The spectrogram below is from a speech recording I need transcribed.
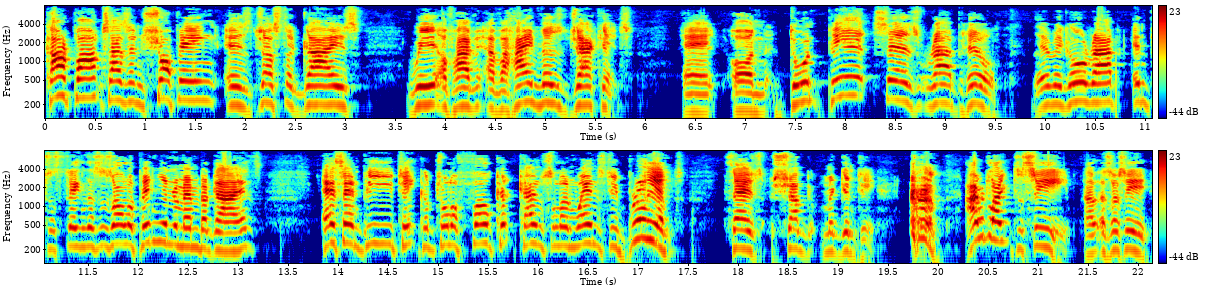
Car parks, as in shopping, is just a guy's way of having of a high vis jacket uh, on. Don't pay it, says Rab Hill. There we go, Rab. Interesting. This is all opinion, remember, guys. SNP take control of Falkirk Council on Wednesday. Brilliant, says Shug McGinty. I would like to see, uh, as I say,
